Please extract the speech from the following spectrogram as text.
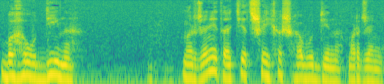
Бахауддина. Марджани – это отец шейха Шахабуддина Марджани.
